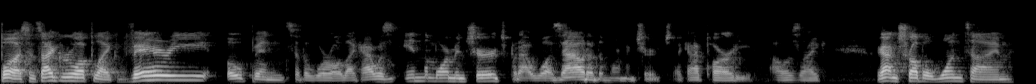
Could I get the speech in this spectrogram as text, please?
But since I grew up like very open to the world, like I was in the Mormon church, but I was out of the Mormon church. Like I partied. I was like, I got in trouble one time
